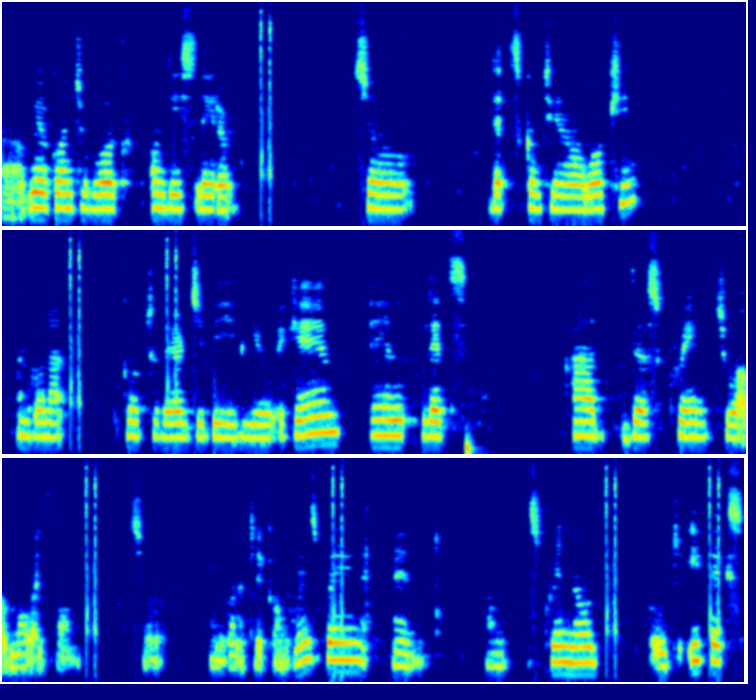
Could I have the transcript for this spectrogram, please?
uh, we are going to work on this later so let's continue working I'm gonna go to the RGB view again and let's add the screen to our mobile phone. So I'm gonna click on green screen and on screen node, go to effects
